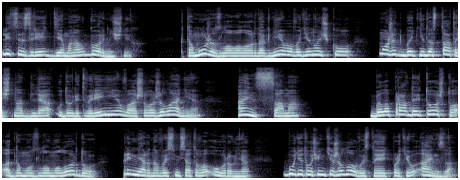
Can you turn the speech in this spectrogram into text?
лицезреть демонов горничных. К тому же злого лорда гнева в одиночку может быть недостаточно для удовлетворения вашего желания, Айнс сама. Было правдой то, что одному злому лорду, примерно 80 уровня, будет очень тяжело выстоять против Айнза.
